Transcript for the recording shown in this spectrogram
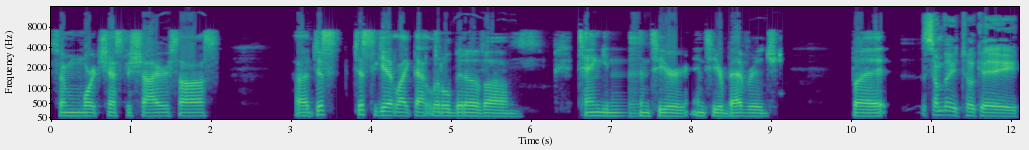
some more Chestershire sauce, uh, just just to get like that little bit of um, tanginess into your into your beverage. But Somebody took a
